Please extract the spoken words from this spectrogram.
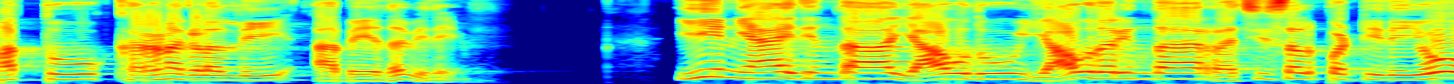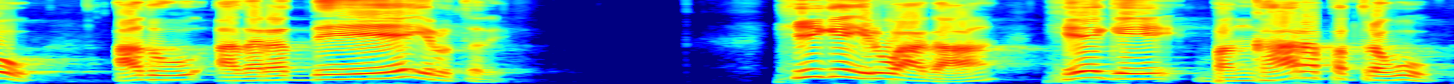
ಮತ್ತು ಕರ್ಣಗಳಲ್ಲಿ ಅಭೇದವಿದೆ. ಈ ನ್ಯಾಯದಿಂದ ಯಾವುದು ಯಾವುದರಿಂದ ರಚಿಸಲ್ಪಟ್ಟಿದೆಯೋ ಅದು ಅದರದ್ದೇ ಇರುತ್ತದೆ. ಹೀಗೆ ಇರುವಾಗ ಹೇಗೆ ಬಂಗಾರ ಪತ್ರವು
